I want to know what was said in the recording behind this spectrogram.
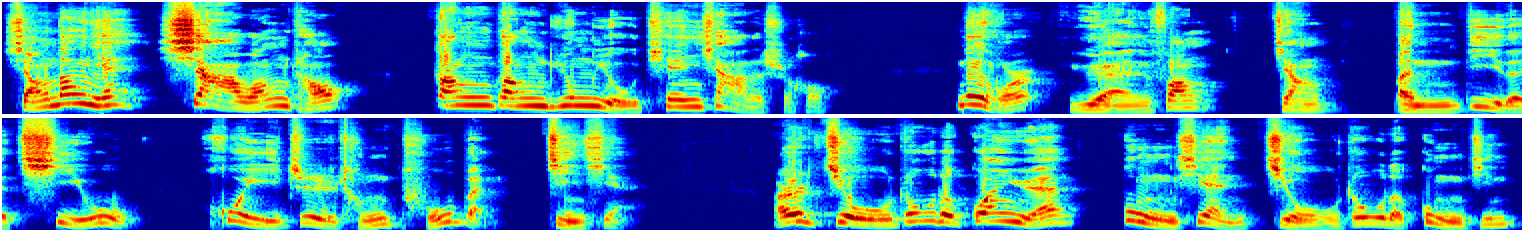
想当年夏王朝刚刚拥有天下的时候，那会儿远方。将本地的器物绘制成图本进献，而九州的官员贡献九州的贡金。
